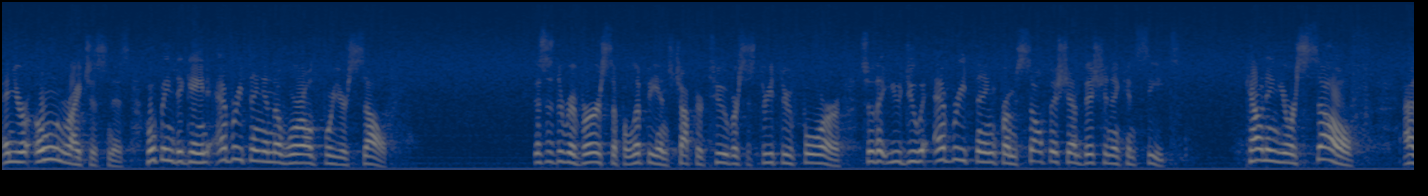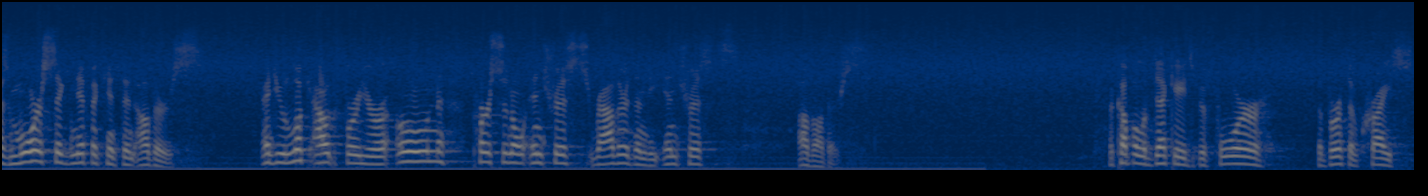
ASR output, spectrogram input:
and your own righteousness, hoping to gain everything in the world for yourself. This is the reverse of Philippians chapter 2 verses 3 through 4, so that you do everything from selfish ambition and conceit, counting yourself as more significant than others, and you look out for your own personal interests rather than the interests of others. A couple of decades before the birth of Christ,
